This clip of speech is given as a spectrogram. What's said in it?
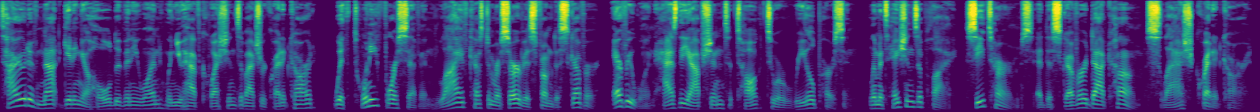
Tired of not getting a hold of anyone when you have questions about your credit card? With 24 7 live customer service from Discover, everyone has the option to talk to a real person. Limitations apply. See terms at discover.com/slash credit card.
